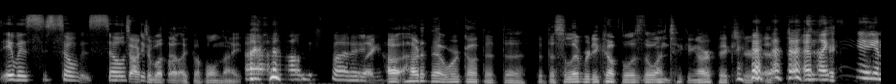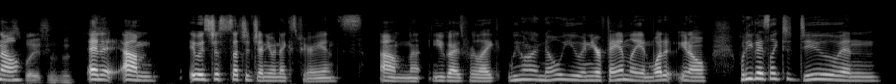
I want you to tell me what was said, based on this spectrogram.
it was so so. We talked super about that like the whole night. Oh, that's funny. Like how how did that work out that the that the celebrity couple is the one taking our picture at and like hey, you know places? and- and it, um it was just such a genuine experience um you guys were like we want to know you and your family and what you know what do you guys like to do and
